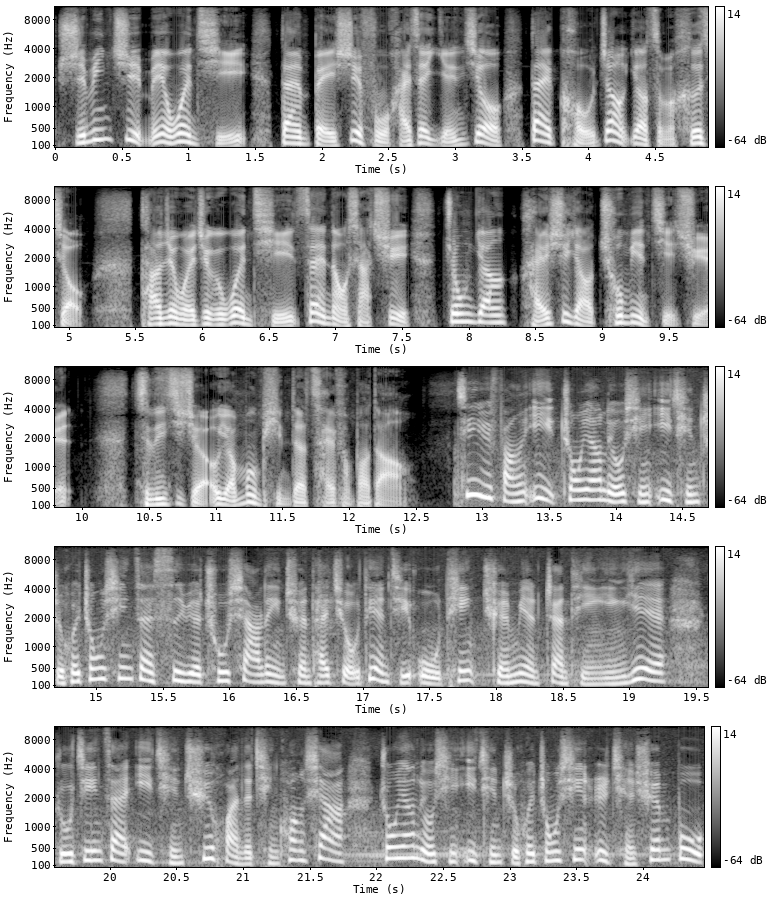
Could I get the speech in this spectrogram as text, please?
实名制没有问题，但北市府还在研究戴口罩要怎么喝酒。他认为这个问题再闹下去，中央还是要出面解决。前天记者欧阳梦平的采访报道。基于防疫，中央流行疫情指挥中心在四月初下令全台酒店及舞厅全面暂停营业。如今在疫情趋缓的情况下，中央流行疫情指挥中心日前宣布，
